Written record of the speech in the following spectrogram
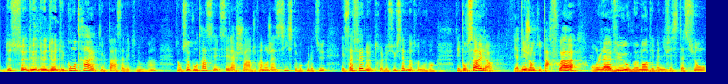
du contrat qu'ils passent avec nous. Hein. Donc ce contrat, c'est la charge. Vraiment, j'insiste beaucoup là-dessus. Et ça fait le succès de notre mouvement. C'est pour ça, il y, a, il y, a, des gens qui parfois, on l'a vu au moment des manifestations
